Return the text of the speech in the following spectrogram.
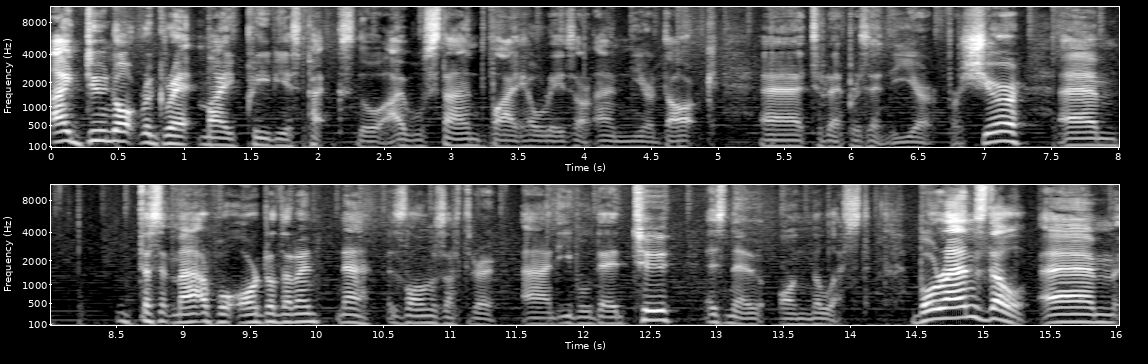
I do not regret my previous picks, though. I will stand by Hellraiser and Near Dark uh, to represent the year for sure. Um, doesn't matter what order they're in, nah, as long as they're through. And Evil Dead 2 is now on the list. Bo Ransdell, um,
